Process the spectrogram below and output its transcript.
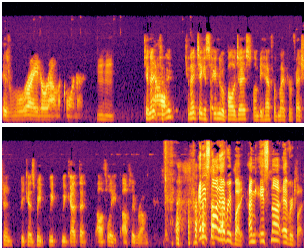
is right around the corner. hmm can I, Now- can I can I take a second to apologize on behalf of my profession because we, we, we got that awfully awfully wrong. and it's not everybody. I mean, it's not everybody.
